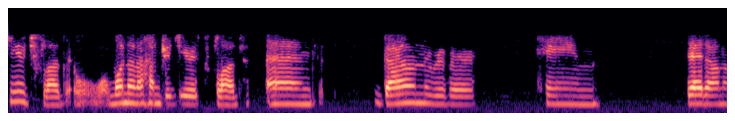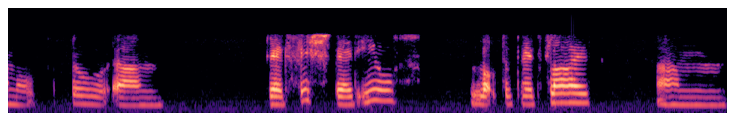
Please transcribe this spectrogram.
huge flood, one in a hundred years flood, and down the river came dead animals. So um, dead fish, dead eels, lots of dead flies, um,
